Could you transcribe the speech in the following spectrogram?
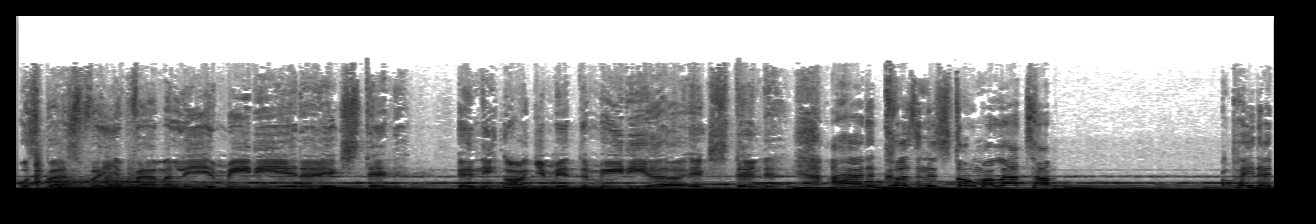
What's best for your family, immediate or extended? Any argument, the media extended. I had a cousin that stole my laptop. I paid that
